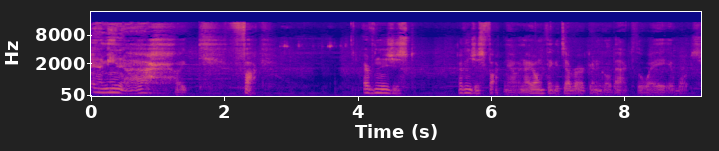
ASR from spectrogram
And I mean, uh, like, fuck. Everything is just, everything's just fucked now, and I don't think it's ever gonna go back to the way it was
